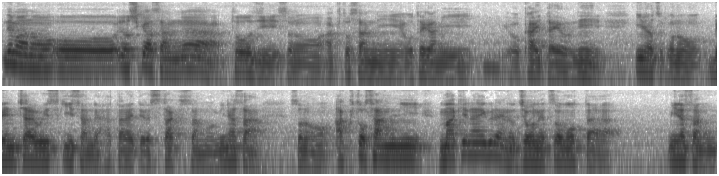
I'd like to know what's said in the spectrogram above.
でもあのお吉川さんが当時そのアクトさんにお手紙を書いたように今そこのベンチャーウイスキーさんで働いてるスタッフさんも皆さんそのアクトさんに負けないぐらいの情熱を持った皆さん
